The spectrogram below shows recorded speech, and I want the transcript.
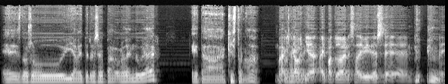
ez dozu hilabetero eserpa ordaindu behar, eta kristona da. Ba, eta baina, aipatu da benez adibidez, e, e,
